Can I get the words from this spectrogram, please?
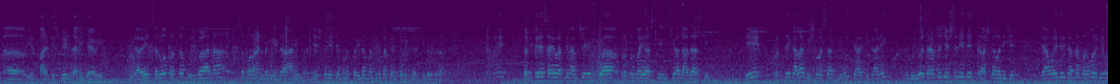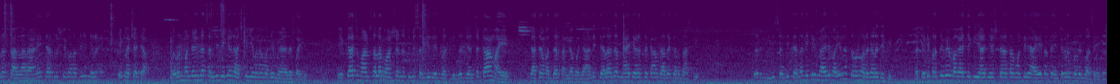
ही पार्टी स्प्लिट झाली ज्यावेळी त्यावेळी सर्वप्रथम भुजबळांना समोर आणलं गेलं आणि ज्येष्ठ नेते म्हणून पहिलं मंत्रिपद त्यांचं डिक्लेअर केलं होतं. त्यामुळे तटकरे साहेब असतील आमचे किंवा प्रफुलभाई असतील किंवा दादा असतील हे प्रत्येकाला विश्वासात घेऊन त्या ठिकाणी भुजबळ साहेब तर ज्येष्ठ नेते आहेत राष्ट्रवादीचे त्यामुळे ते त्यांना बरोबर घेऊनच चालणार आणि त्या दृष्टिकोनात निर्णय एक लक्षात ठेवा. तरुण मंडळींना संधी देखील राजकीय जीवनामध्ये मिळायला पाहिजे. एकाच माणसाला कॉन्स्टंट जर तुम्ही संधी देत बसली जर ज्यांचं काम आहे त्या त्या मतदारसंघामध्ये आणि त्याला जर न्याय देण्याचं काम दादा करत असतील तर ही संधी त्यांना देखील मिळाली पाहिजे ना तरुण वर्गाला देखील. त्यांनी प्रत्येक वेळी बघायचं की ह्या ज्येष्ठ आता मंत्री आहेत आता यांच्याकडेच बघत बसायचं.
